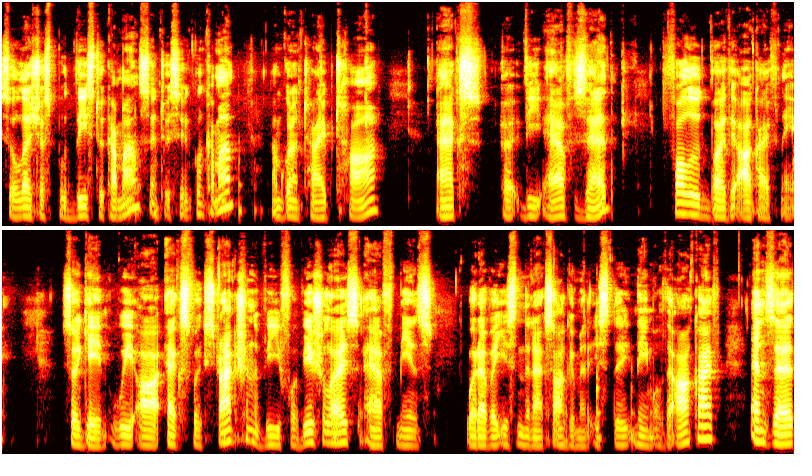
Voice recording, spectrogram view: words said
So let's just put these two commands into a single command. I'm going to type tar x uh, vf followed by the archive name. So again, we are x for extraction, v for visualize, f means whatever is in the next argument is the name of the archive, and z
